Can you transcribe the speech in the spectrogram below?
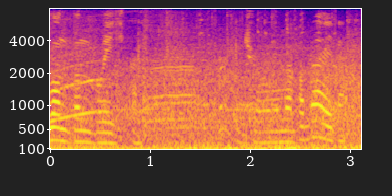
Лондон близько. Чого ви нападаєте?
